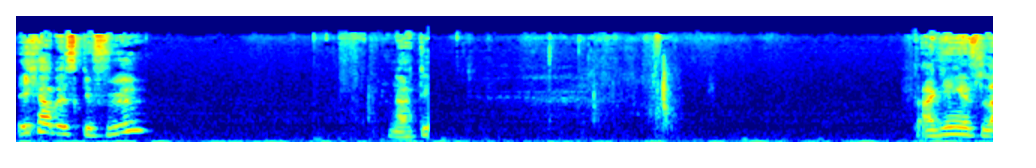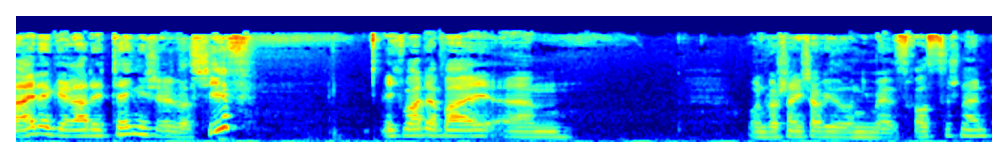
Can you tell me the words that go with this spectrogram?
Ich habe das Gefühl, nachdem da ging es leider gerade technisch etwas schief. Ich war dabei ähm, und wahrscheinlich schaffe ich es auch nicht mehr, das rauszuschneiden.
